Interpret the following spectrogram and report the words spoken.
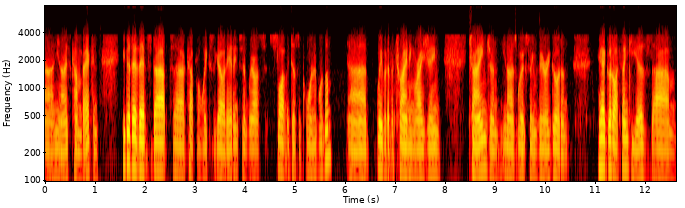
uh, you know, he's come back. And he did have that start uh, a couple of weeks ago at Addington, where I was slightly disappointed with him. Uh, wee bit of a training regime change, and you know his work's been very good. And how good I think he is, um,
